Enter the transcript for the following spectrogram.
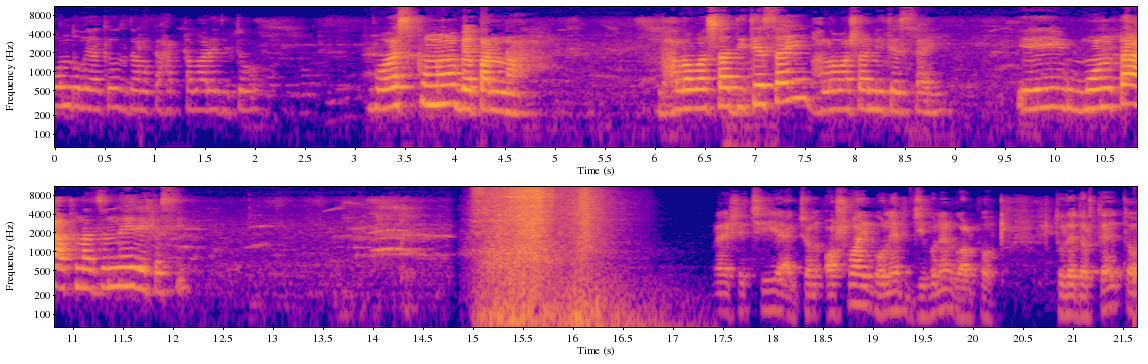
বন্ধু হয়ে কেউ যদি আমাকে হাতটা বাড়িয়ে দিত। বয়স কোনো ব্যাপার না। ভালোবাসা দিতে চাই ভালোবাসা নিতে চাই। এই মনটা আপনার জন্যই রেখেছি। এসেছি একজন অসহায় বোনের জীবনের গল্প তুলে ধরতে। তো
